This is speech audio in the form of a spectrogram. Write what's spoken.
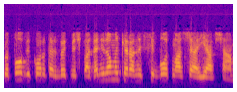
ופה ביקורת על בית משפט. אני לא מכירה נסיבות מה שהיה שם.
